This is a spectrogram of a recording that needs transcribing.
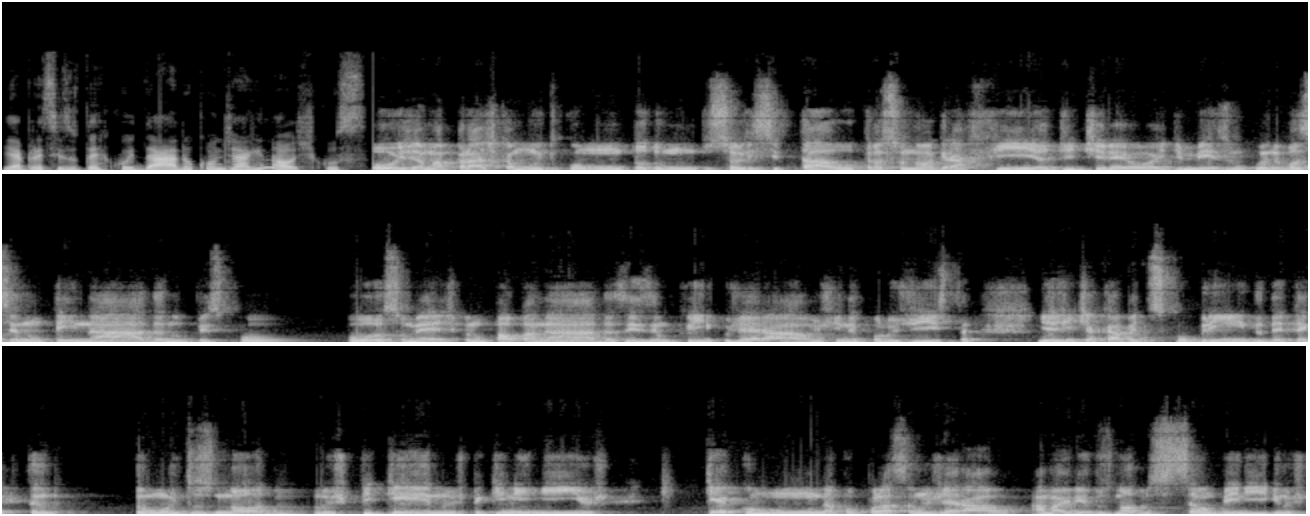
e é preciso ter cuidado com diagnósticos. Hoje é uma prática muito comum todo mundo solicitar ultrassonografia de tireoide, mesmo quando você não tem nada no pescoço o médico não palpa nada, às vezes é um clínico geral, um ginecologista, e a gente acaba descobrindo, detectando muitos nódulos pequenos, pequenininhos, que é comum na população geral, a maioria dos nódulos são benignos,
